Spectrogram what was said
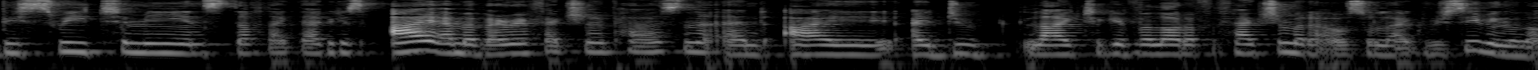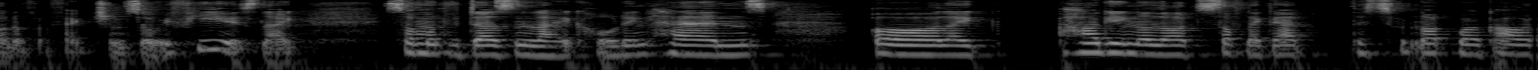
be sweet to me and stuff like that because I am a very affectionate person and I I do like to give a lot of affection but I also like receiving a lot of affection. So if he is like someone who doesn't like holding hands or like hugging a lot stuff like that, this would not work out.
